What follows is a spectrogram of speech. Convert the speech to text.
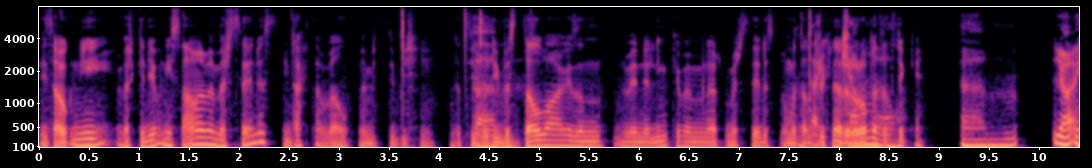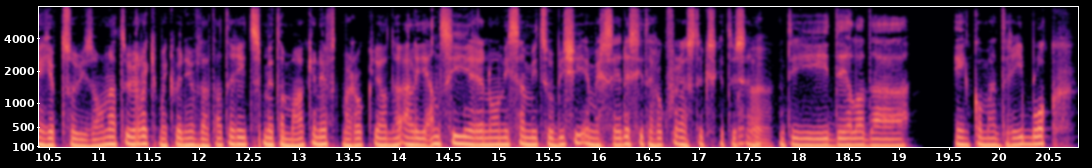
Is dat ook niet, werken die ook niet samen met Mercedes? Ik dacht dat wel, met Mitsubishi. Dat die voor die Ehm. bestelwagens dan weer een link hebben naar Mercedes, om het dan terug naar Europa wel. te trekken. Ehm, ja, en je hebt sowieso natuurlijk, maar ik weet niet of dat, dat er iets mee te maken heeft, maar ook ja, de alliantie Renault, Nissan, Mitsubishi en Mercedes zit er ook voor een stukje tussen. Ah, ja. Want die delen dat 1,3 blok.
